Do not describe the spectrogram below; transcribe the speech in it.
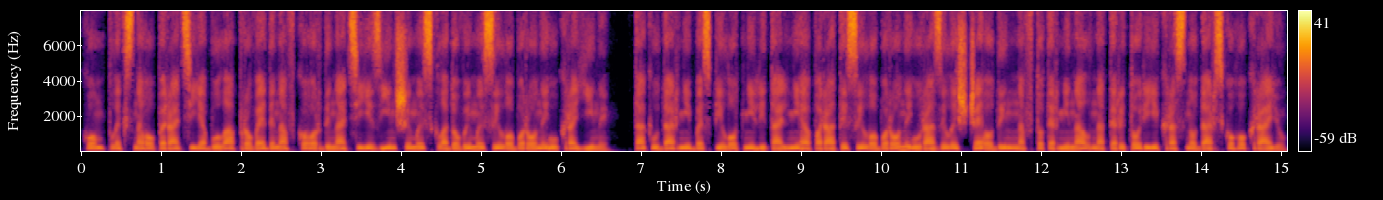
Комплексна операція була проведена в координації з іншими складовими Сил оборони України. Так ударні безпілотні літальні апарати Сил оборони уразили ще один нафтотермінал на території Краснодарського краю.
